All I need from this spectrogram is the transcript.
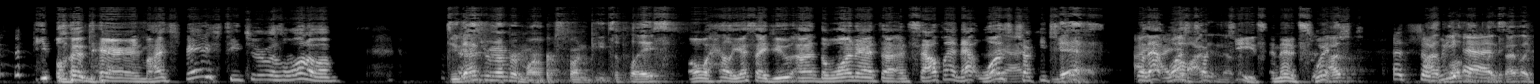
people in there, and my Spanish teacher was one of them. Do you guys remember Mark's Fun Pizza Place? Oh hell yes, I do. Uh, the one at uh, in Southland that was Yeah. Chuck E. Cheese. Yeah. No, that I- I- was oh, I Chuck E. Cheese, and then it switched. So I we love that had place. I like.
